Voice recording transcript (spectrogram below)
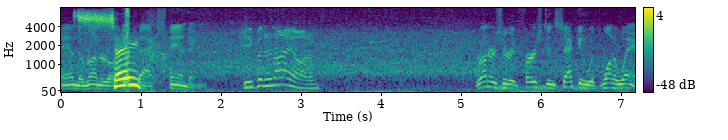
And the runner will Safe. get back standing. Keeping an eye on him. Runners are at first and second with one away.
